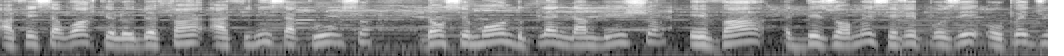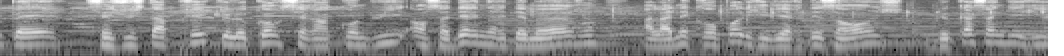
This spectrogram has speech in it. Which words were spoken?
a fait savoir que le défunt a fini sa course dans ce monde plein d'embûches et va désormais se reposer auprès du Père. C'est juste après que le corps sera conduit en sa dernière demeure à la nécropole Rivière des Anges de Kassangiri.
